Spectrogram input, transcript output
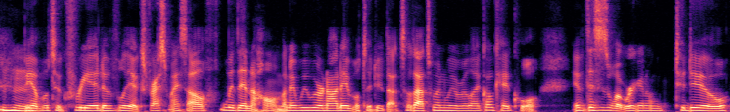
Mhm. be able to creatively express myself within a home. And we were not able to do that, so that's when we were like, okay, cool. If this is what we're going to do,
